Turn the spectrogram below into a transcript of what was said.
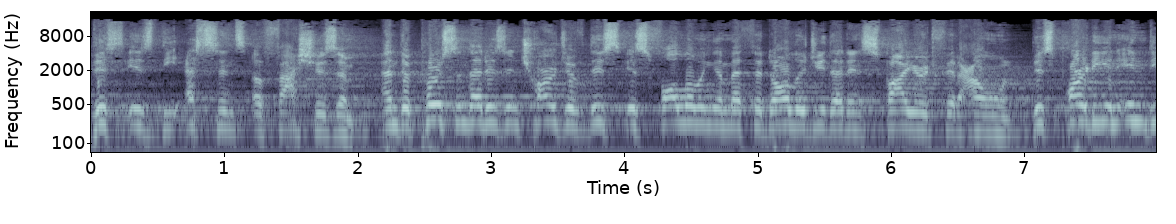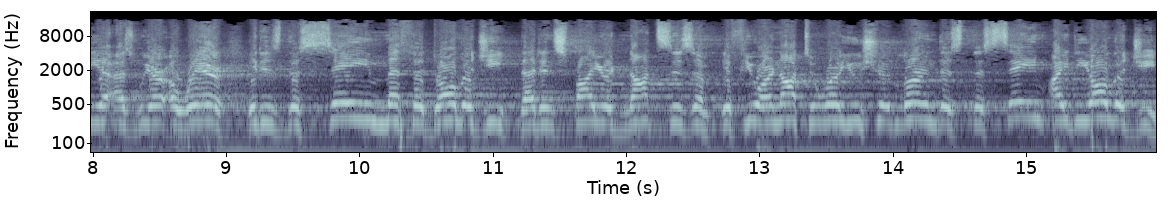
This is the essence of fascism. And the person that is in charge of this is following a methodology that inspired Fir'aun. This party in India, as we are aware, it is the same methodology that inspired Nazism. If you are not aware, you should learn this. The same ideology,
